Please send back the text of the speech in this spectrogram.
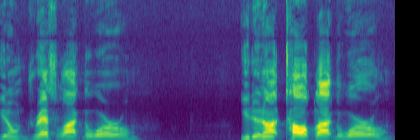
You don't dress like the world. You do not talk like the world.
